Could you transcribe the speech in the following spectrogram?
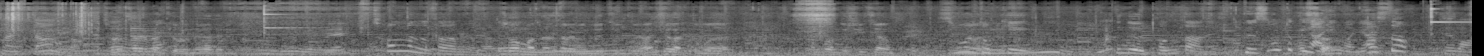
맛있다. 저런 사람이랑 결혼해야 되는 거 처음 만난 사람이 어때? 처음 만난 사람인데 지금 한 시간 동안 한 번도 쉬지 않고 스몰 토킹. 근데 왜 번도 안 했어? 그 스몰 토킹 아닌 거 아니야? 했어? 대박.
